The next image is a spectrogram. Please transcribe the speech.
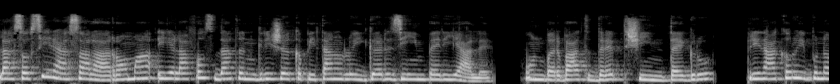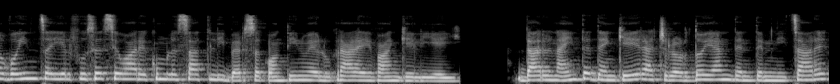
La sosirea sa la Roma, el a fost dat în grijă capitanului gărzii imperiale, un bărbat drept și integru, prin a cărui bunăvoință el fusese oarecum lăsat liber să continue lucrarea Evangheliei. Dar înainte de încheierea celor doi ani de întemnițare,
